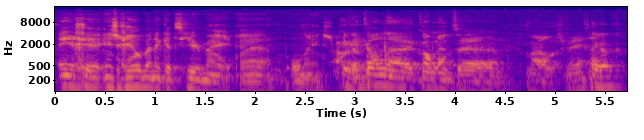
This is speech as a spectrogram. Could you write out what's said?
in, ge- in zijn geheel ben ik het hiermee eh, oneens. Ik kan, eh, ik kan met uh, Maurits mee. Ik ook.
